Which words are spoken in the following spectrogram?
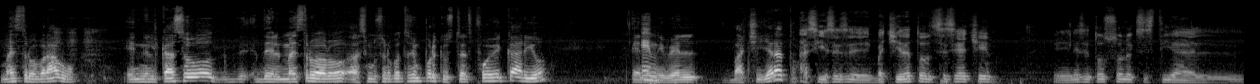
maestro Bravo, en el caso del maestro Bravo, hacemos una cotación porque usted fue becario en, el nivel bachillerato. Así es, ese bachillerato CCH. En ese entonces solo existía el,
